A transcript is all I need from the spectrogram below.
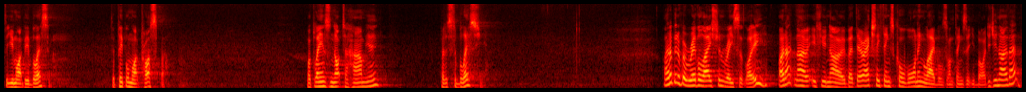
That you might be a blessing that people might prosper. My plan's not to harm you, but it's to bless you. I had a bit of a revelation recently. I don't know if you know, but there are actually things called warning labels on things that you buy. Did you know that?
